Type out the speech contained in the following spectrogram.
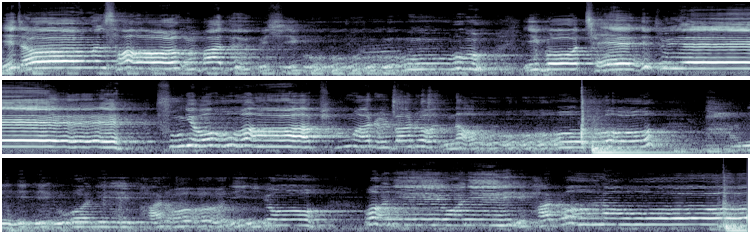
이정성 받으시고 이곳 제주에 풍요와 평화를 바라나오. 밤이 원이 바라니요. 원이 원이 바라나오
